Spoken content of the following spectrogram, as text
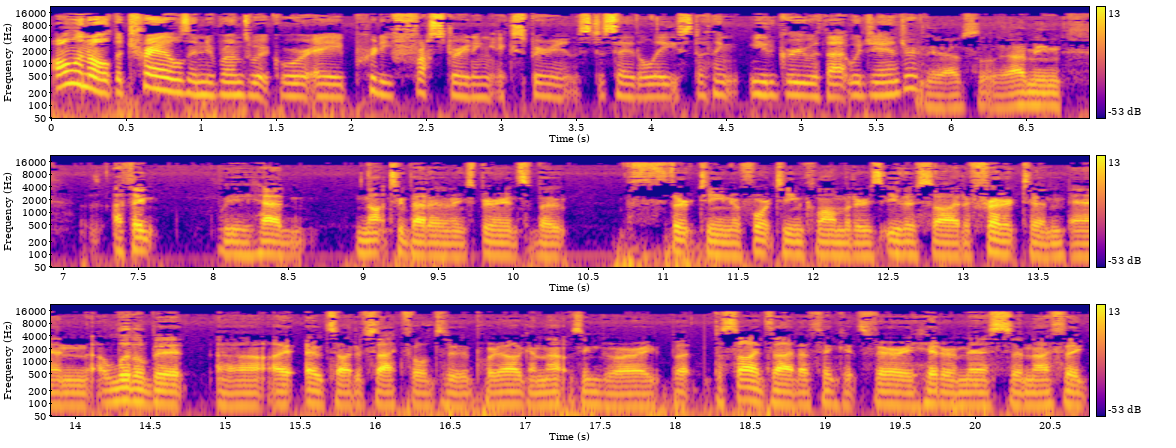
all in all, the trails in New Brunswick were a pretty frustrating experience, to say the least. I think you'd agree with that, would you, Andrew? Yeah, absolutely. I mean, I think we had not too bad of an experience about 13 or 14 kilometers either side of Fredericton and a little bit uh, outside of Sackville to Port Elgin. That seemed all right. But besides that, I think it's very hit or miss, and I think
